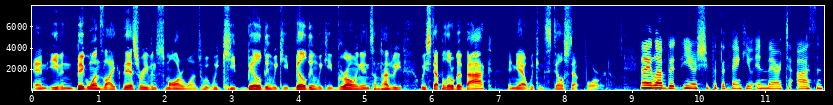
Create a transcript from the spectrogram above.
and even big ones like this or even smaller ones. We, we, keep building we keep building we keep growing and sometimes we we step a little bit back and yet we can still step forward and I love that, you know, she put the thank you in there to us. And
